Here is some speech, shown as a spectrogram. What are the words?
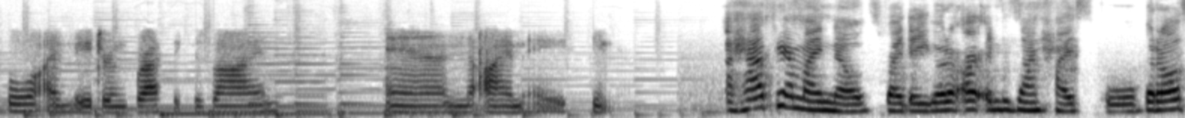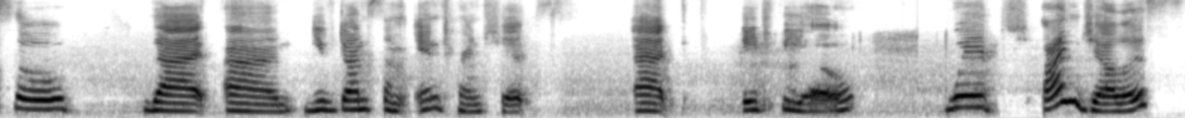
School. I major in graphic design, and I'm a senior. I have here my notes, right, that you go to Art and Design High School, but also that um, you've done some internships at HBO, which I'm jealous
